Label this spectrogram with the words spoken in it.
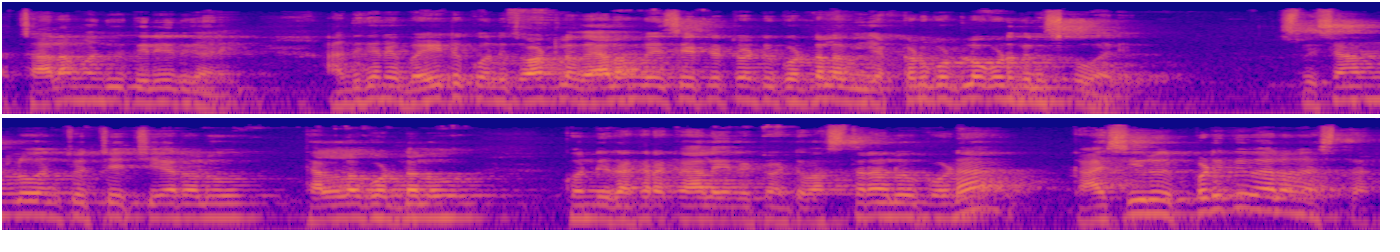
అది చాలామందికి తెలియదు కానీ అందుకనే బయట కొన్ని చోట్ల వేలం వేసేటటువంటి గుడ్డలు అవి ఎక్కడ గుడ్డలో కూడా తెలుసుకోవాలి. శ్మశానంలో నుంచి వచ్చే చీరలు తెల్లగొడ్డలు కొన్ని రకరకాలైనటువంటి వస్త్రాలు కూడా కాశీలో ఇప్పటికీ వేలం వేస్తారు.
